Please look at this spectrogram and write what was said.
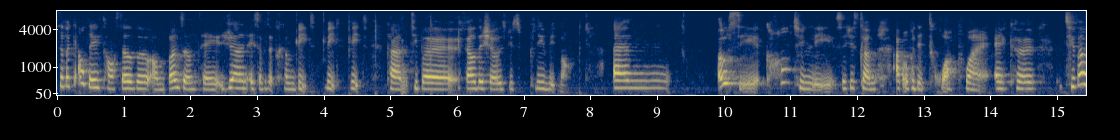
Ça va garder ton cerveau en bonne santé, jeune et ça va être comme vite, vite, vite, comme tu peux faire des choses juste plus vitement. Euh, aussi, quand tu lis, c'est juste comme à propos des trois points et que tu vas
